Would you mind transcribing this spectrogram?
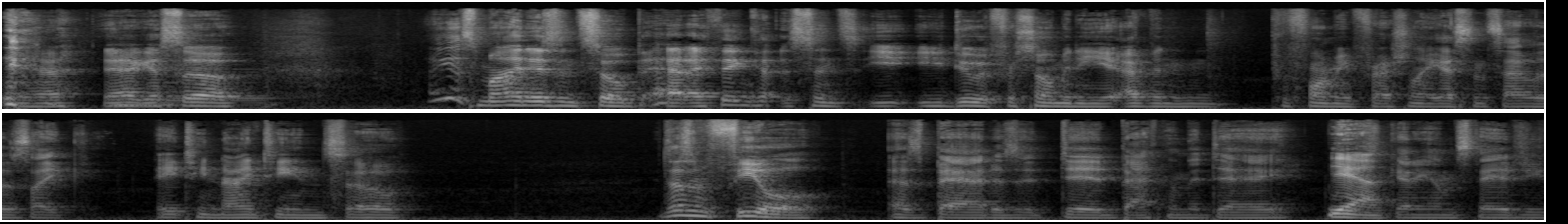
yeah, yeah, I guess so. I guess mine isn't so bad. I think since you, you do it for so many I've been performing professionally, I guess, since I was like 18, 19, so it doesn't feel as bad as it did back in the day. Yeah. Just getting on stage, you,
